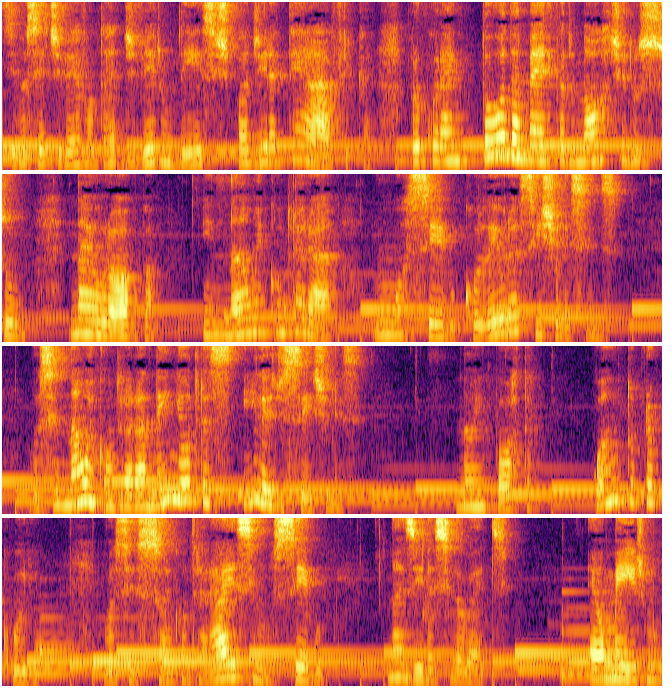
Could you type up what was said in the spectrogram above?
Se você tiver vontade de ver um desses, pode ir até a África, procurar em toda a América do Norte e do Sul, na Europa, e não encontrará um morcego Coleura seychellensis. Você não encontrará nem em outras ilhas de Seychelles. Não importa quanto procure, você só encontrará esse morcego nas Ilhas Silhouette. É o mesmo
